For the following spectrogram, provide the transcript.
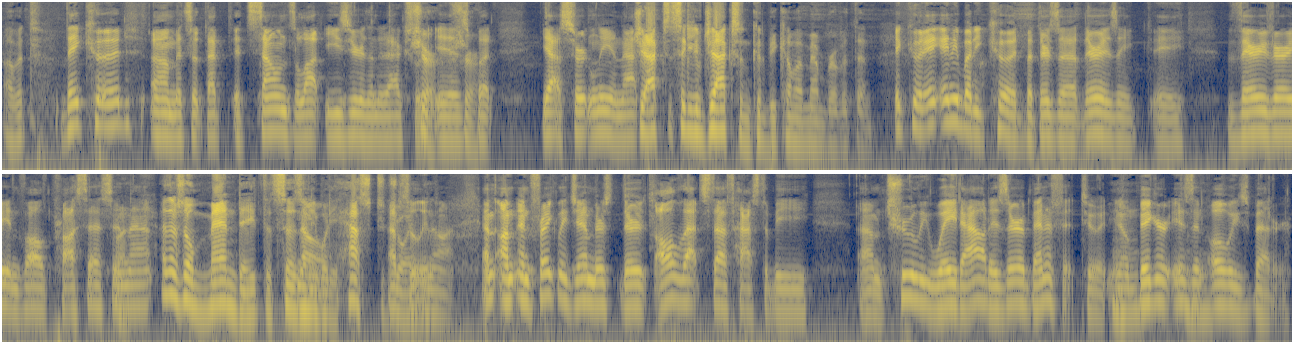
of it? They could. Um, it's a, that it sounds a lot easier than it actually sure, is, sure. but yeah, certainly. And that Jackson, city of Jackson could become a member of it then. It could. A- anybody could, but there's a there is a a very very involved process in right. that. And there's no mandate that says no, anybody has to join. Absolutely it. not. And um, and frankly, Jim, there's there all that stuff has to be um, truly weighed out. Is there a benefit to it? You mm-hmm. know, bigger isn't mm-hmm. always better.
